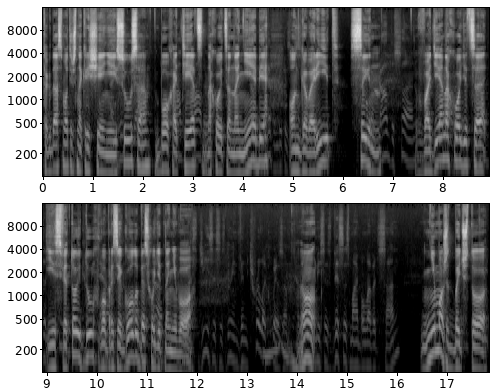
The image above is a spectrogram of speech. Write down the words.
Когда смотришь на крещение Иисуса, Бог Отец находится на небе, Он говорит, Сын в воде находится, и Святой Дух в образе голубя сходит на Него. Ну, не может быть, что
